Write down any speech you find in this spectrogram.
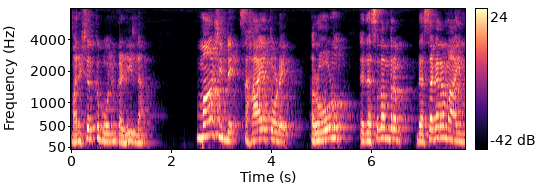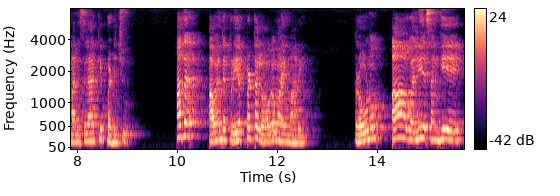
മനുഷ്യർക്ക് പോലും കഴിയില്ല. മാഷിന്റെ സഹായത്തോടെ റോണു രസതന്ത്രം രസകരമായി മനസ്സിലാക്കി പഠിച്ചു. അത് അവന്റെ പ്രിയപ്പെട്ട ലോകമായി മാറി. റോണു ആ വലിയ സംഖ്യയെ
